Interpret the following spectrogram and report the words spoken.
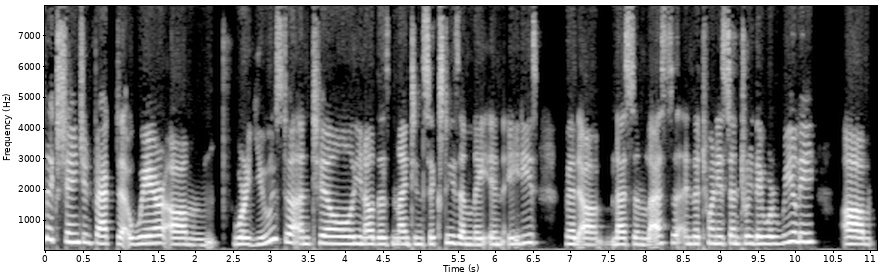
of exchange, in fact, uh, were um, were used uh, until you know the 1960s and late in 80s, but uh, less and less in the 20th century. They were really um,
